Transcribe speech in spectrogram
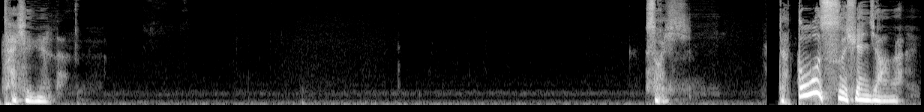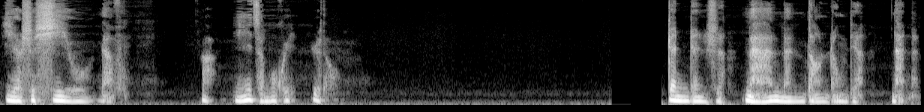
太幸运了。所以，这多次宣讲啊，也是稀有难逢啊！你怎么会遇到？真正是。难能当中的难能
